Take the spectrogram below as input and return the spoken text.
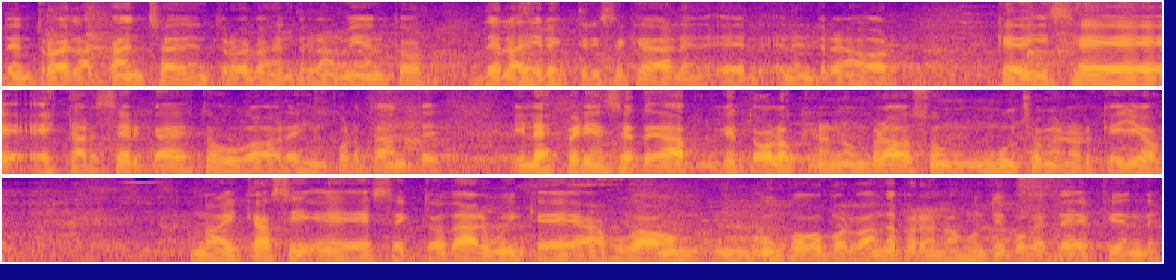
dentro de la cancha, dentro de los entrenamientos, de las directrices que da el, entrenador, que dice estar cerca de estos jugadores importantes y la experiencia te da porque todos los que han nombrado son mucho menor que yo. No hay casi, eh, excepto Darwin, que ha jugado un, poco por banda, pero no es un tipo que te defiende.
